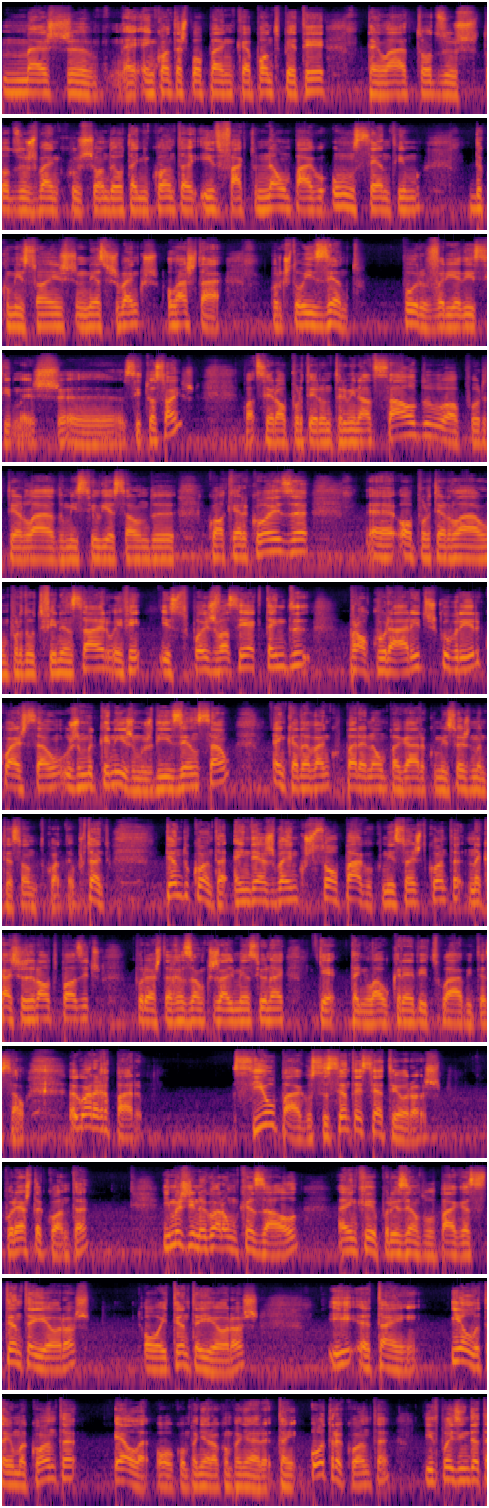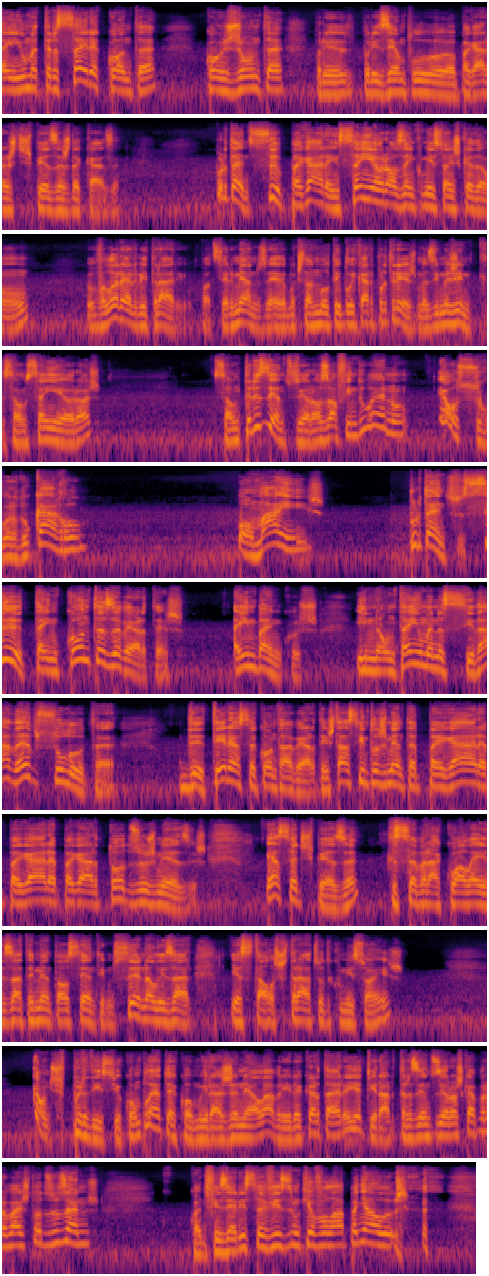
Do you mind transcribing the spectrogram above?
mas uh, em contaspoupanca.pt tem lá todos os, todos os bancos onde eu tenho conta e de facto não pago um cêntimo de comissões nesses bancos. Lá está, porque estou isento por variadíssimas uh, situações. Pode ser ou por ter um determinado saldo, ou por ter lá domiciliação de qualquer coisa, uh, ou por ter lá um produto financeiro, enfim, isso depois você é que tem de procurar e descobrir quais são os mecanismos de isenção em cada banco para não pagar comissões de manutenção de conta. Portanto, tendo conta em 10 bancos, só pago comissões de conta na Caixa Geral de Depósitos, por esta razão que já lhe mencionei, que é tenho lá o crédito à habitação. Agora repare, se eu pago 67 euros por esta conta, imagine agora um casal em que, por exemplo, paga 70 euros ou 80 euros e uh, tem, ele tem uma conta, ela, ou o companheiro ou companheira, tem outra conta e depois ainda tem uma terceira conta conjunta, por, por exemplo, pagar as despesas da casa. Portanto, se pagarem 100 euros em comissões cada um, o valor é arbitrário, pode ser menos, é uma questão de multiplicar por 3, mas imagine que são 100 euros, são 300 euros ao fim do ano. É o seguro do carro. Ou mais. Portanto, se tem contas abertas em bancos e não tem uma necessidade absoluta de ter essa conta aberta e está simplesmente a pagar, a pagar, a pagar todos os meses essa despesa, que saberá qual é exatamente ao cêntimo se analisar esse tal extrato de comissões, é um desperdício completo. É como ir à janela, abrir a carteira e atirar 300 euros cá para baixo todos os anos Quando fizer isso, avise-me que eu vou lá apanhá-los.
